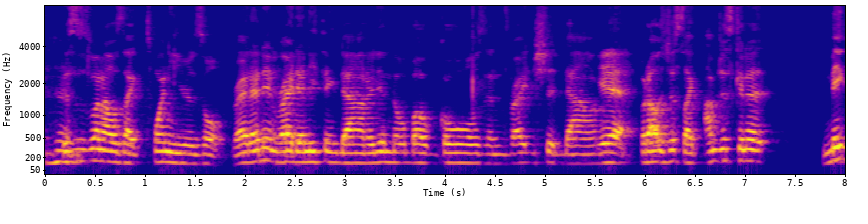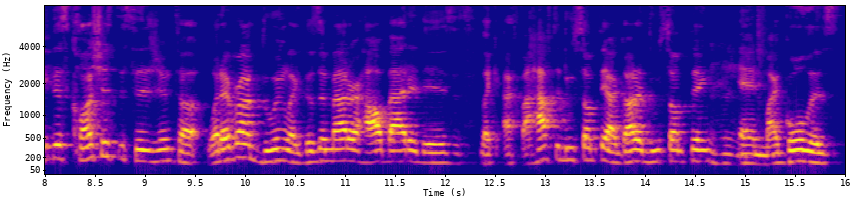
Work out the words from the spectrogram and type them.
Mhm. This is when I was like 20 years old, right? I didn't write anything down. I didn't know about goals and writing shit down. Yeah. But I was just like, I'm just gonna make this conscious decision to whatever I'm doing. Like, doesn't matter how bad it is. It's like if I have to do something, I gotta do something. Mhm. And my goal is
